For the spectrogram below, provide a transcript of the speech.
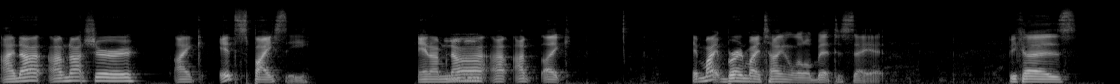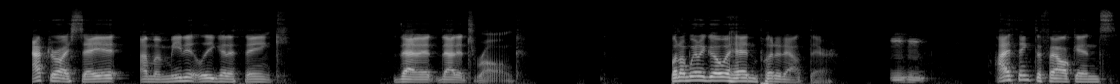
I'm not I'm not sure like it's spicy, and I'm mm-hmm. not. I, I'm like, it might burn my tongue a little bit to say it, because after I say it, I'm immediately gonna think that it that it's wrong. But I'm gonna go ahead and put it out there. Mm-hmm. I think the Falcons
